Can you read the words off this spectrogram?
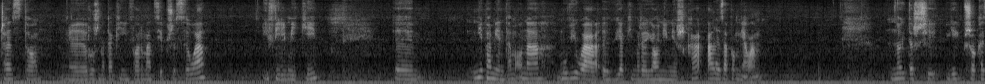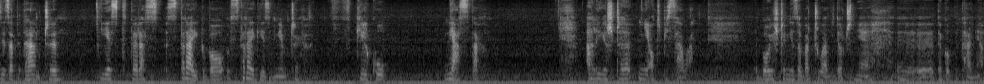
często y, różne takie informacje przesyła i filmiki. Y, Nie pamiętam, ona mówiła w jakim rejonie mieszka, ale zapomniałam. No i też jej przy okazji zapytałam, czy jest teraz strajk, bo strajk jest w Niemczech w kilku miastach. Ale jeszcze nie odpisała, bo jeszcze nie zobaczyła widocznie y, tego pytania.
